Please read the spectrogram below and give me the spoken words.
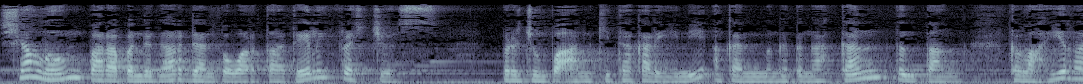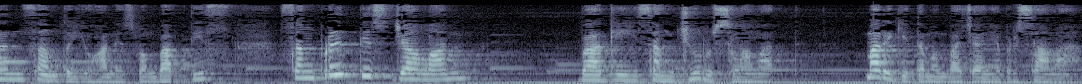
Shalom para pendengar dan pewarta Daily Fresh Juice. Perjumpaan kita kali ini akan mengetengahkan tentang kelahiran Santo Yohanes Pembaptis, sang perintis jalan bagi sang juru selamat. Mari kita membacanya bersama.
